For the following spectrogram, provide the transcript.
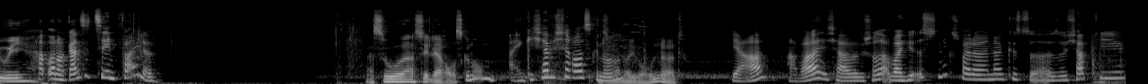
Ui, ui. Hab auch noch ganze zehn Pfeile. Hast du, hast du die da rausgenommen? Eigentlich habe ich die rausgenommen. Das waren noch über 100. Ja, aber ich habe geschaut, aber hier ist nichts weiter in der Kiste. Also ich habe die...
